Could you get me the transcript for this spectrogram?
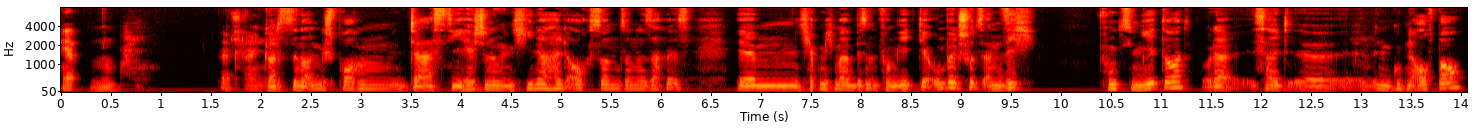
Ja. Mhm. Wahrscheinlich. Du hattest dann angesprochen, dass die Herstellung in China halt auch so, so eine Sache ist. Ähm, ich habe mich mal ein bisschen informiert, der Umweltschutz an sich funktioniert dort oder ist halt äh, in einem guten Aufbau.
